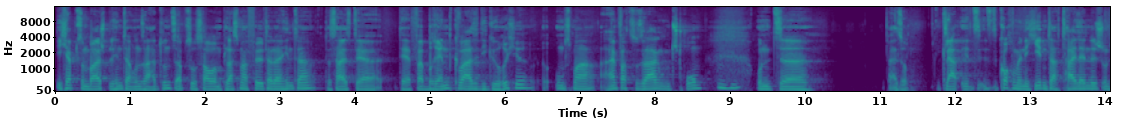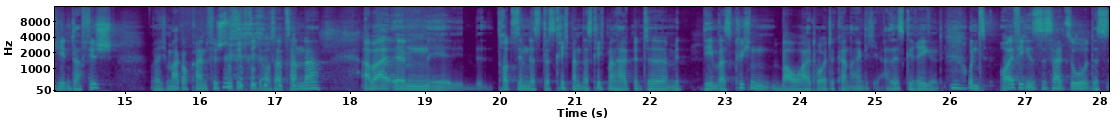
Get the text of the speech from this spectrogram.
Ich habe zum Beispiel hinter unserer Dunstabzugshaube einen Plasmafilter dahinter. Das heißt, der, der verbrennt quasi die Gerüche, um es mal einfach zu sagen, mit Strom. Und äh, also klar, jetzt, jetzt kochen wir nicht jeden Tag thailändisch und jeden Tag Fisch, weil ich mag auch keinen Fisch so richtig, außer Zander. Aber ähm, äh, trotzdem, das, das kriegt man, das kriegt man halt mit, äh, mit dem, was Küchenbau halt heute kann, eigentlich alles geregelt. Mhm. Und häufig ist es halt so, dass,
